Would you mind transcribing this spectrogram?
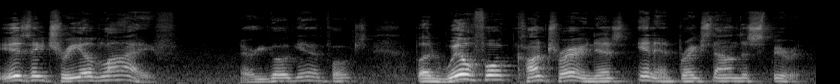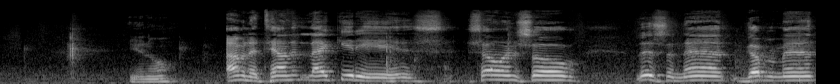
is a tree of life. There you go again, folks. But willful contrariness in it breaks down the spirit. You know, I'm going to tell it like it is. So and so, and that, government.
